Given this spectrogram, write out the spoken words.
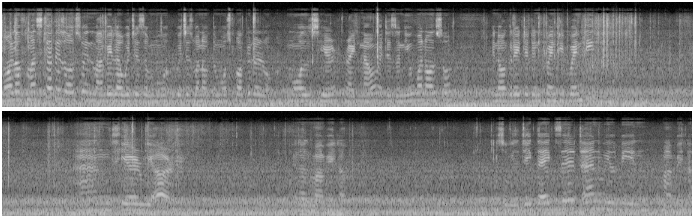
Mall of Muscat is also in Mabela, which is a which is one of the most popular malls here right now. It is a new one also, inaugurated in 2020. And here we are in Al. So we'll take the exit and we'll be in Mabela.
